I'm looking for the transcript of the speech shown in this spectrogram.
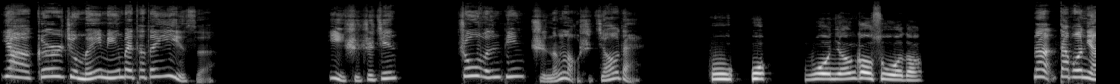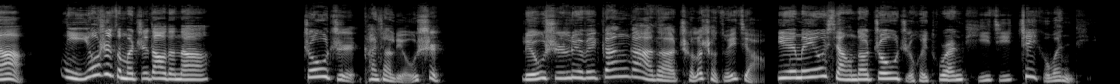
压根儿就没明白他的意思。一时之间，周文斌只能老实交代：“我我我娘告诉我的。”那大伯娘，你又是怎么知道的呢？周芷看向刘氏。刘氏略微尴尬的扯了扯嘴角，也没有想到周芷会突然提及这个问题。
